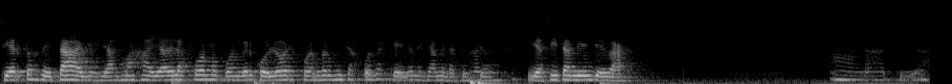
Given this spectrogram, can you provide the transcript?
ciertos detalles, ya más allá de la forma, pueden ver colores, pueden ver muchas cosas que a ellos les llamen la atención. Y así también llegar. Mm, las actividades.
